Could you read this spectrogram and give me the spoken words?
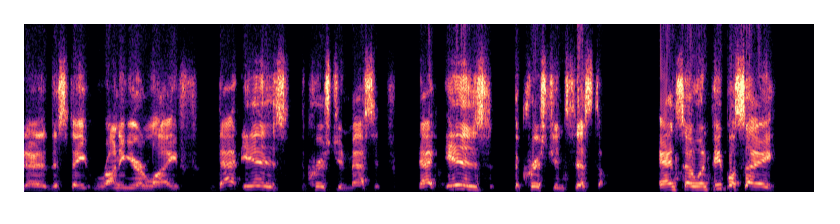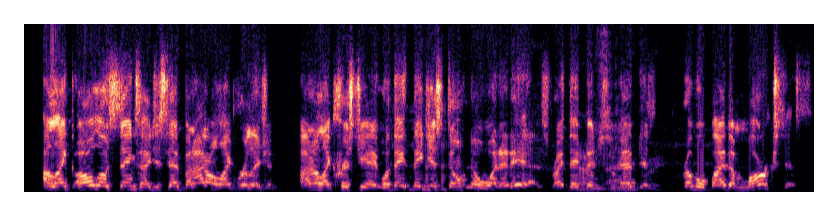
uh, the state running your life. That is the Christian message. That is the Christian system. And so when people say, I like all those things I just said, but I don't like religion. I don't like Christianity. Well, they, they just don't know what it is, right? They've been fed this Absolutely. by the Marxists.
